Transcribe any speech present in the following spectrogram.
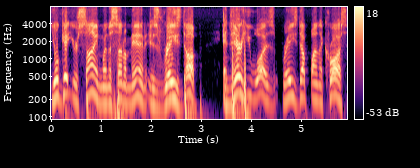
"You'll get your sign when the Son of Man is raised up." And there he was, raised up on the cross,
